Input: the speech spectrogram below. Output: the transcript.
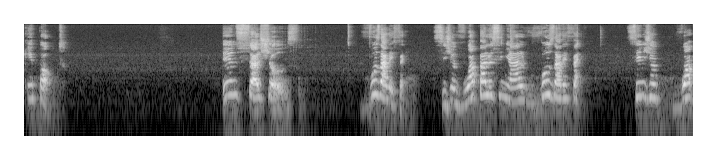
Qu'importe. Une seule chose. Vous avez fait. Si je ne vois pas le signal, vous avez fait. Si je ne vois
